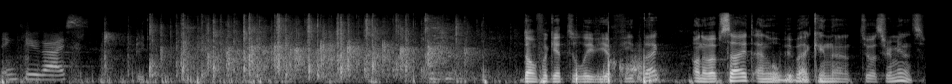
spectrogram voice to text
Thank you guys. Don't forget to leave your feedback on the website, and we'll be back in uh, two or three minutes.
